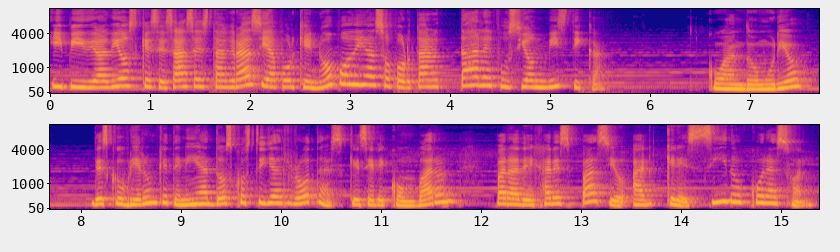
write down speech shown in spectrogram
y pidió a Dios que cesase esta gracia porque no podía soportar tal efusión mística. Cuando murió, descubrieron que tenía dos costillas rotas que se le combaron para dejar espacio al crecido corazón.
